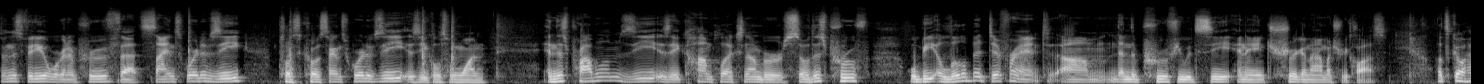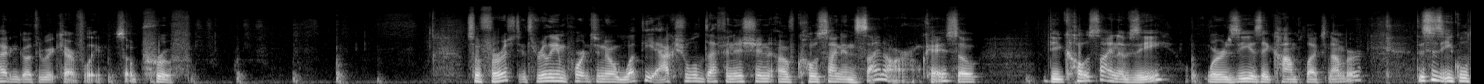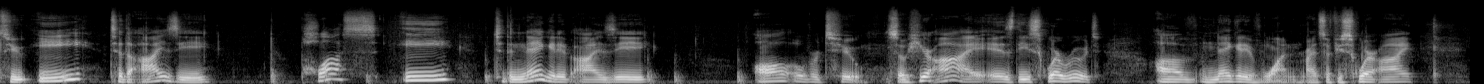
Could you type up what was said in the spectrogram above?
So in this video, we're going to prove that sine squared of z plus cosine squared of z is equal to 1. In this problem, z is a complex number, so this proof will be a little bit different um, than the proof you would see in a trigonometry class. Let's go ahead and go through it carefully. So proof. So first, it's really important to know what the actual definition of cosine and sine are, okay? So the cosine of z, where z is a complex number, this is equal to e to the iz plus e to the negative iz all over 2. So here i is the square root of negative 1, right? So if you square i,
